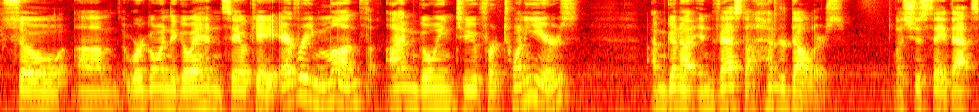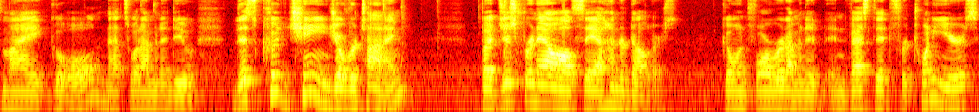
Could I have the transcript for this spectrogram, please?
So um, we're going to go ahead and say, okay, every month I'm going to, for 20 years, I'm to invest $100. Let's just say that's my goal, and that's what I'm going to do. This could change over time, but just for now, I'll say $100. Going forward, I'm going to invest it for 20 years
